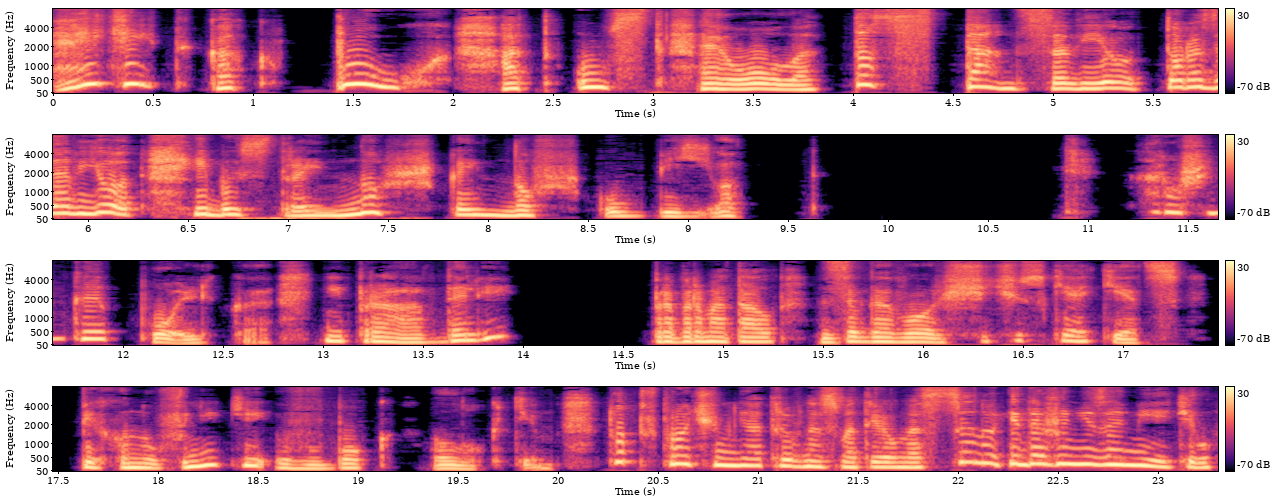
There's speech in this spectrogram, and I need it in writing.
летит, как пух от уст Эола, то стан совьет, то разовьет, и быстрой ножкой ножку бьет. Хорошенькая полька, не правда ли? — пробормотал заговорщический отец, пихнув Ники в бок локтем. Тот, впрочем, неотрывно смотрел на сцену и даже не заметил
